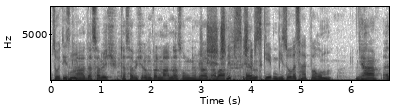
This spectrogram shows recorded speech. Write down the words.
so diesen. Ja, das habe ich, das ich irgendwann mal andersrum gehört. Aber, Schnips, Schnips ähm, geben, wieso, weshalb, warum? Ja, äh,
